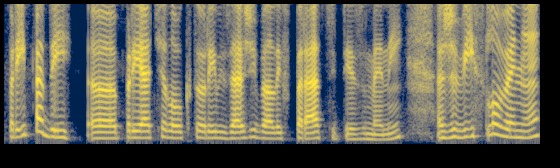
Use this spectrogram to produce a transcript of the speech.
prípady e, priateľov, ktorí zažívali v práci tie zmeny a že vyslovene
